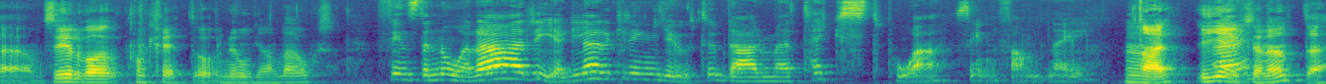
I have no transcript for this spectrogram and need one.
Ehm, Så det gäller att vara konkret och noggrann där också. Finns det några regler kring Youtube där med text på sin thumbnail? Nej, egentligen inte.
